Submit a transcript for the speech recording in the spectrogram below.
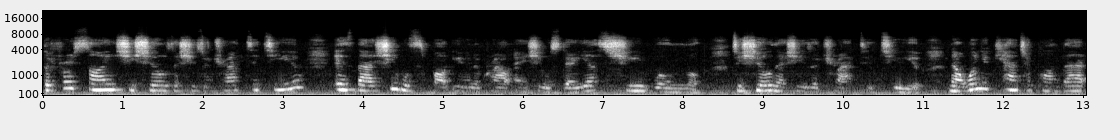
The first sign she shows that she's attracted to you is that she will spot you in a crowd and she will stare. Yes, she will look to show that she's attracted to you. Now, when you catch upon that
